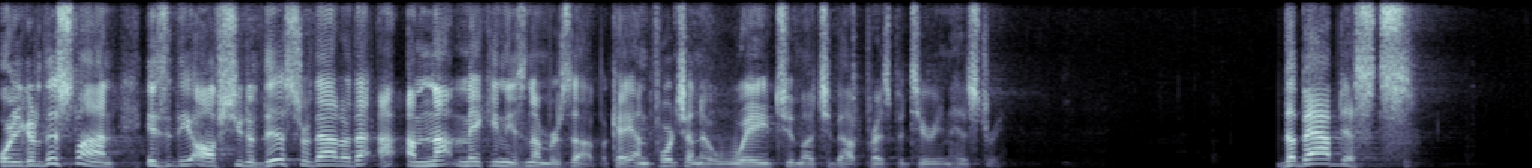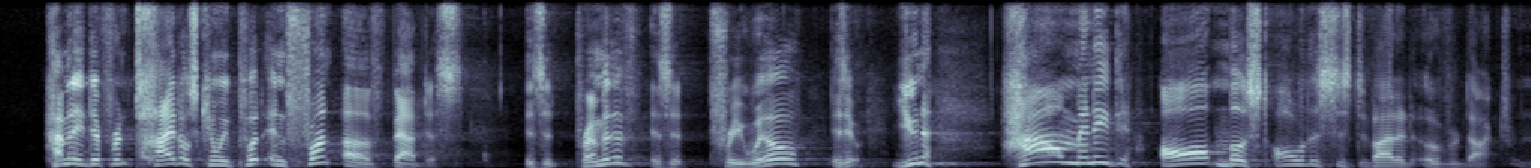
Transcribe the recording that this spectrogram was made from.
Or you go to this line, is it the offshoot of this or that or that? I'm not making these numbers up, okay? Unfortunately, I know way too much about Presbyterian history. The Baptists, how many different titles can we put in front of Baptists? Is it primitive? Is it free will? Is it you know how many almost all of this is divided over doctrine.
